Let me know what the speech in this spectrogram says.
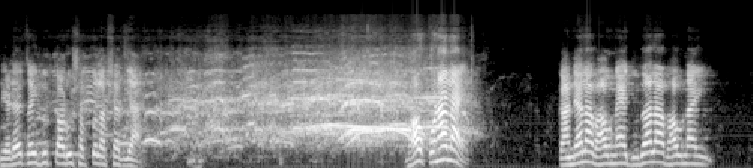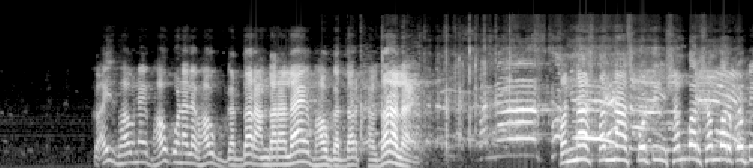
रेड्याचंही दूध काढू शकतो लक्षात घ्या. भाव कोणाला आहे? कांद्याला भाव नाही दुधाला भाव नाही. काहीच भाव नाही. भाव कोणाला भाव गद्दार आमदाराला आहे भाव गद्दार खासदाराला आहे. पन्नास पन्नास कोटी शंभर शंभर कोटी.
